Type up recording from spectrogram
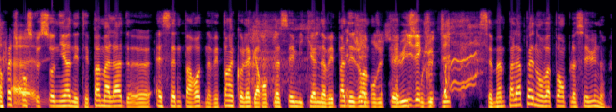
En fait, je pense Euh, que Sonia n'était pas malade, euh, SN Parod n'avait pas un collègue à remplacer, Michael n'avait pas des gens à manger chez lui, ils Ils sont juste dit, c'est même pas la peine, on va pas en placer une.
